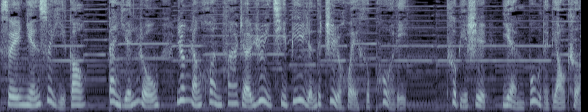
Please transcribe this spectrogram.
虽年岁已高，但颜容仍然焕发着锐气逼人的智慧和魄力，特别是眼部的雕刻，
